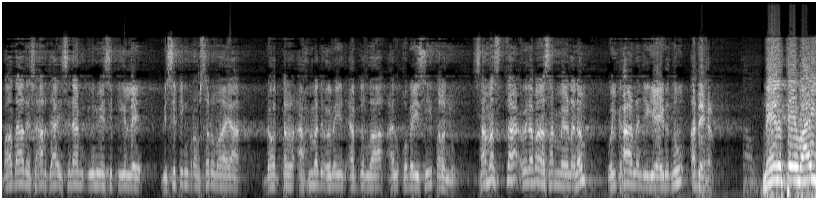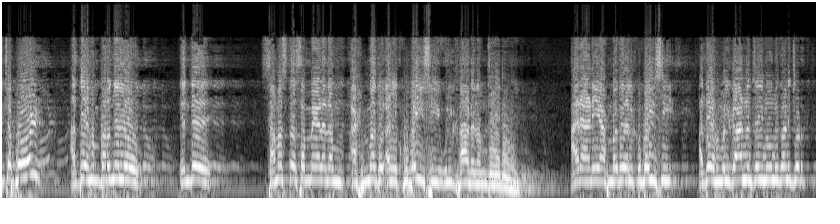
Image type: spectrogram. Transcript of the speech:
ബാഗ്ദാദ് ഷാർജ ഇസ്ലാമിക് യൂണിവേഴ്സിറ്റിയിലെ വിസിറ്റിംഗ് പ്രൊഫസറുമായ doctor Ahmed Ubaid Abdullah Al Kubaisi പറഞ്ഞു. സമസ്ത ഉലമാ സമ്മേളനം ഉദ്ഘാടനം ചെയ്യുകയായിരുന്നു അദ്ദേഹം. നേരത്തെ വായിച്ചപ്പോൾ അദ്ദേഹം പറഞ്ഞല്ലോ എന്ത് സമസ്ത സമ്മേളനം അഹമ്മദ് അൽ ഖുബൈസി ഉദ്ഘാടനം ചെയ്തു. ആരാണ് ഈ അഹമ്മദ് അൽ ഖുബൈസി? അദ്ദേഹം ഉദ്ഘാടനം ചെയ്യുന്നു എന്ന് കാണിച്ചു കൊടുക്കും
